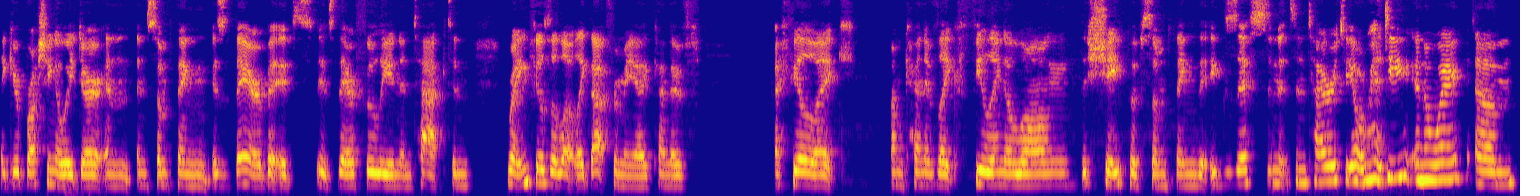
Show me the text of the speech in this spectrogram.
like you're brushing away dirt and and something is there, but it's it's there fully and intact. And writing feels a lot like that for me. I kind of I feel like I'm kind of like feeling along the shape of something that exists in its entirety already in a way. Um,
